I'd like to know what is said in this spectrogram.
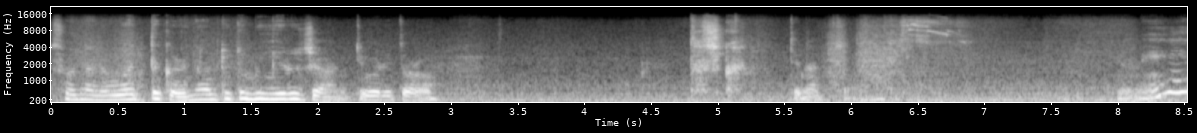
そんなの終わったから何とでも言えるじゃんって言われたら確かにってなっちゃうんですよね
